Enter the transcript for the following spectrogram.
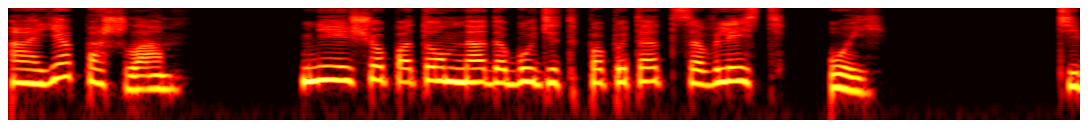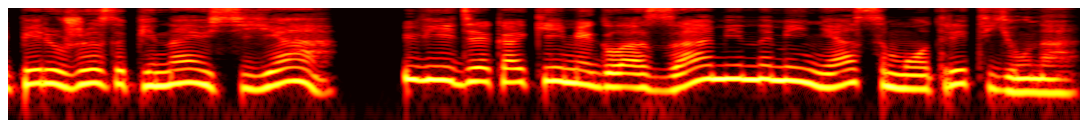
а я пошла. Мне еще потом надо будет попытаться влезть... Ой. Теперь уже запинаюсь я, видя, какими глазами на меня смотрит Юна.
